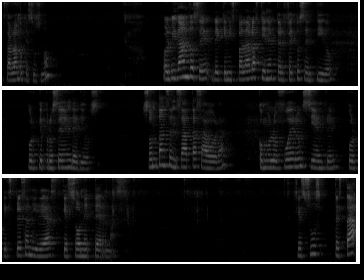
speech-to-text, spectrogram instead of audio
Está hablando Jesús, ¿no? Olvidándose de que mis palabras tienen perfecto sentido porque proceden de Dios. Son tan sensatas ahora como lo fueron siempre, porque expresan ideas que son eternas. Jesús te está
